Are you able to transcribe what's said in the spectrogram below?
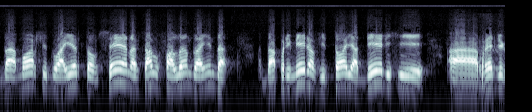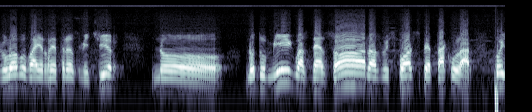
da morte do Ayrton Senna. Estavam falando ainda da primeira vitória dele que a Rede Globo vai retransmitir no, no domingo às 10 horas no Esporte Espetacular. Pois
